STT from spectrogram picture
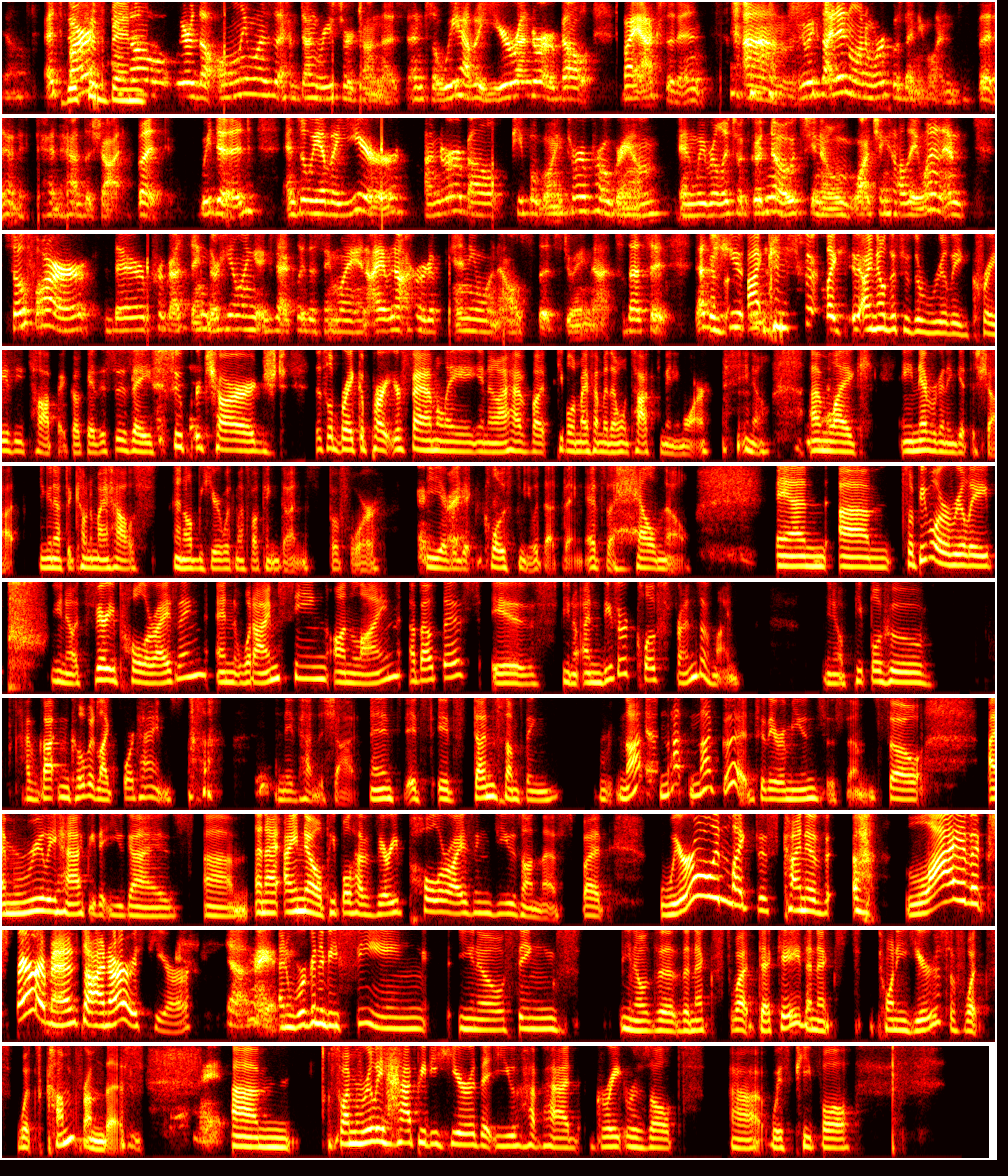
Yeah. As far this has as been know, we're the only ones that have done research on this. And so we have a year under our belt by accident. Um, because I didn't want to work with anyone that had had had the shot, but we did. And so we have a year under our belt, people going through our program, and we really took good notes, you know, watching how they went. And so far, they're progressing, they're healing exactly the same way. And I have not heard of anyone else that's doing that. So that's it. That's huge. I can like I know this is a really crazy topic. Okay. This is a supercharged this will break apart your family. You know, I have uh, people in my family that won't talk to me anymore. you know, I'm like, ain't never going to get the shot. You're gonna have to come to my house and I'll be here with my fucking guns before you ever right. get close to me with that thing. It's a hell no. And um, so people are really, you know, it's very polarizing. And what I'm seeing online about this is, you know, and these are close friends of mine, you know, people who have gotten COVID like four times and they've had the shot. And it's it's it's done something not yeah. not not good to their immune system. So I'm really happy that you guys, um, and I, I know people have very polarizing views on this, but we're all in like this kind of uh, live experiment on Earth here. Yeah. Right. And we're going to be seeing, you know, things, you know, the the next what decade, the next 20 years of what's what's come from this. Right. Um, so I'm really happy to hear that you have had great results uh, with people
